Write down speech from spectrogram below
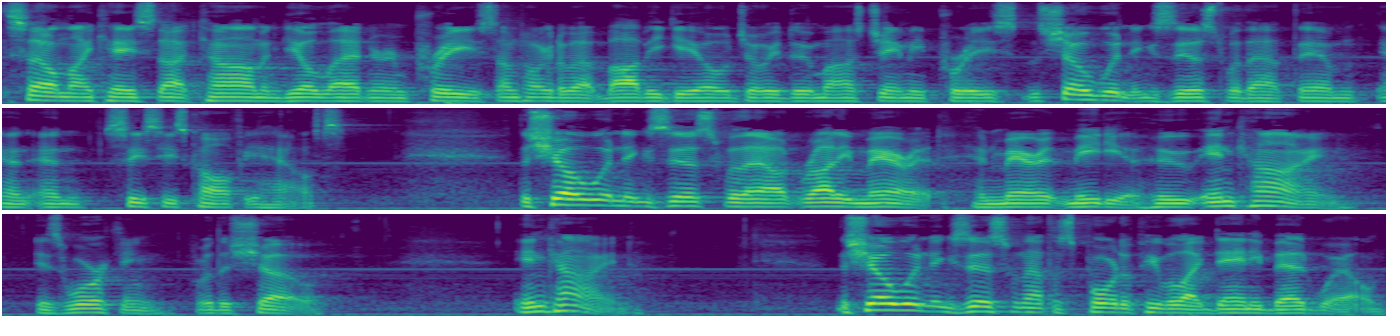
settlemycase.com and Gill Ladner and Priest, I'm talking about Bobby Gill, Joey Dumas, Jamie Priest. The show wouldn't exist without them and, and CC's Coffee House. The show wouldn't exist without Roddy Merritt and Merritt Media, who in kind is working for the show. In kind. The show wouldn't exist without the support of people like Danny Bedwell,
